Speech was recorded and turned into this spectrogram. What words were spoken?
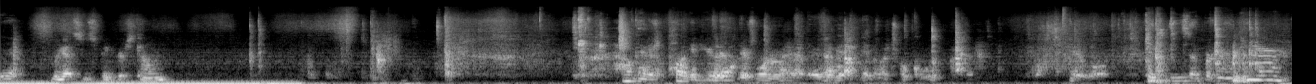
Yeah. We got some speakers coming. I don't think there's a plug in here There, there's one right out there. They get, get the electrical cord. Here, we'll get these up around here.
